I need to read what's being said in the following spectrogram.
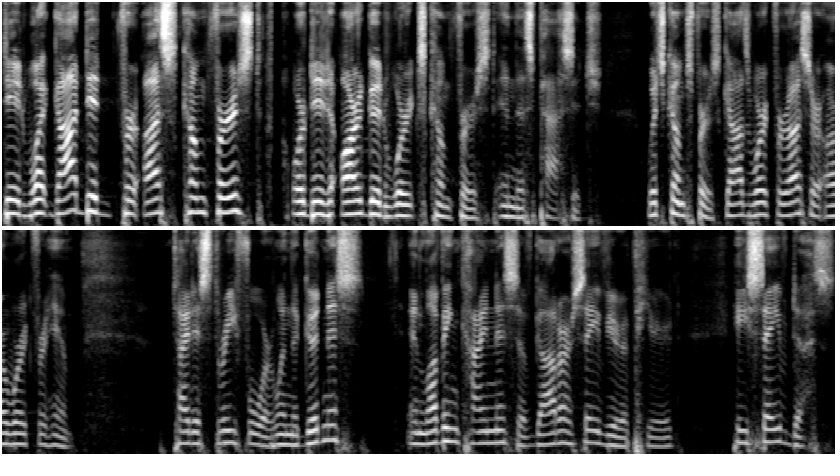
did what God did for us come first or did our good works come first in this passage? Which comes first? God's work for us or our work for him? Titus 3 4. When the goodness and loving kindness of God our Savior appeared, he saved us,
